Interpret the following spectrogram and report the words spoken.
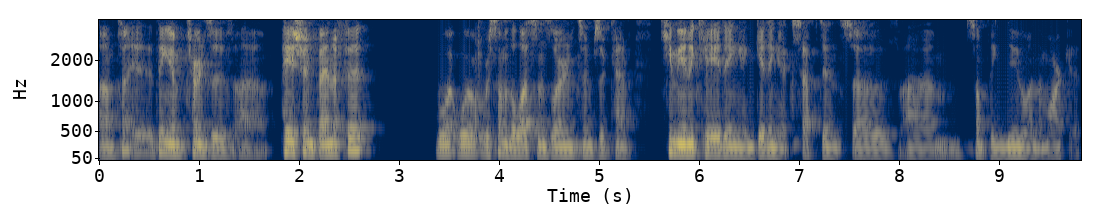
um, t- I think in terms of uh, patient benefit, what, what, were some of the lessons learned in terms of kind of communicating and getting acceptance of um, something new on the market?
